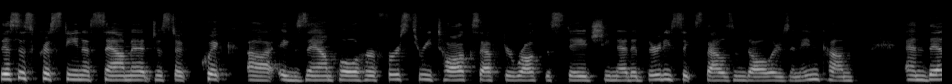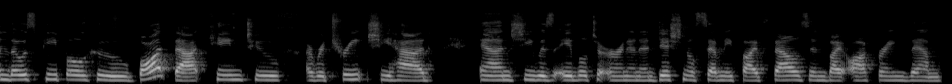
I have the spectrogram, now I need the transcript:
this is Christina Samet, just a quick uh, example. Her first three talks after Rock the Stage, she netted $36,000 in income. And then those people who bought that came to a retreat she had and she was able to earn an additional 75,000 by offering them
